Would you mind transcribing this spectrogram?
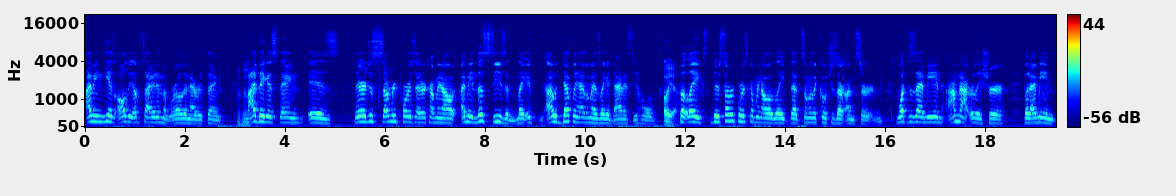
I mean, he has all the upside in the world and everything. Mm-hmm. My biggest thing is there are just some reports that are coming out. I mean, this season, like, if I would definitely have him as like a dynasty hold. Oh yeah, But like, there's some reports coming out like that some of the coaches are uncertain. What does that mean? I'm not really sure. But I mean,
